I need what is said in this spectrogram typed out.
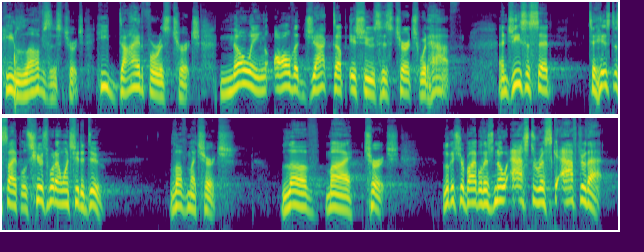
He loves his church. He died for his church, knowing all the jacked up issues his church would have. And Jesus said to his disciples, Here's what I want you to do love my church love my church. Look at your Bible, there's no asterisk after that.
